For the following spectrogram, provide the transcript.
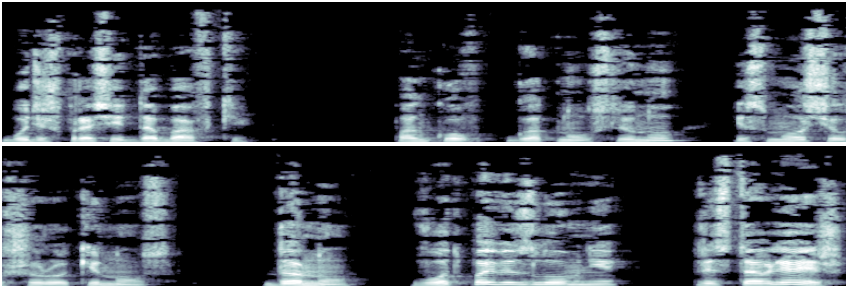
будешь просить добавки. Панков глотнул слюну и сморщил широкий нос. Да ну, вот повезло мне. Представляешь,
